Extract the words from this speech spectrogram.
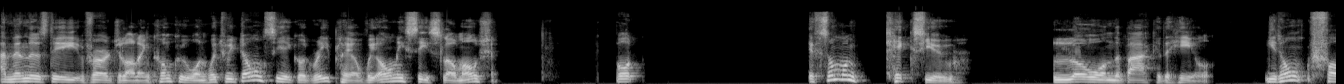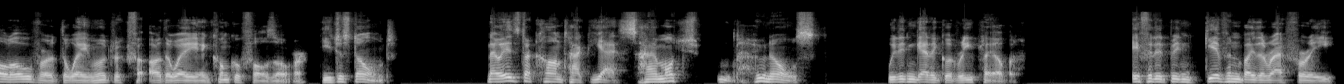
And then there's the Virgil on Nkunku one, which we don't see a good replay of. We only see slow motion. But if someone kicks you low on the back of the heel, you don't fall over the way Mudryk or the way Nkunku falls over. You just don't. Now, is there contact? Yes. How much? Who knows? We didn't get a good replay of it. If it had been given by the referee,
